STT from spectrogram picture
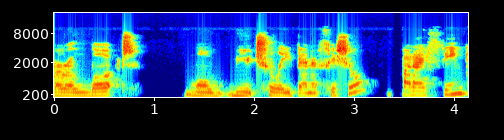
are a lot more mutually beneficial. But I think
